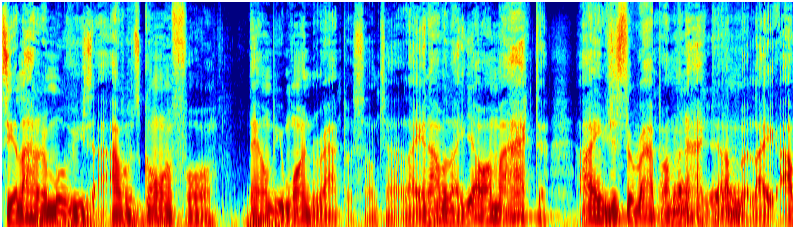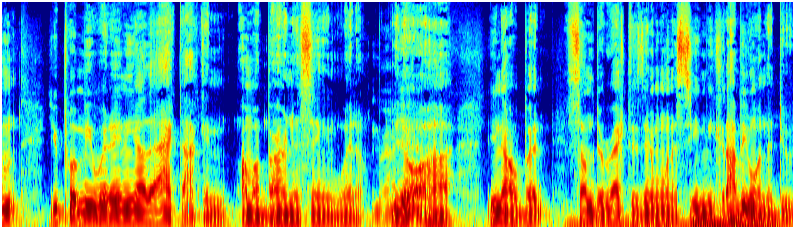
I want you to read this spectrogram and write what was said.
see, a lot of the movies I was going for, they don't be one rapper sometimes. Like, and I was like, yo, I'm an actor. I ain't just a rapper. I'm an actor. yeah. I'm like, I'm. You put me with any other actor, I can. I'm a burn the scene with him. Right. You know, or her. You know, but some directors didn't want to see me because I be wanting to do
